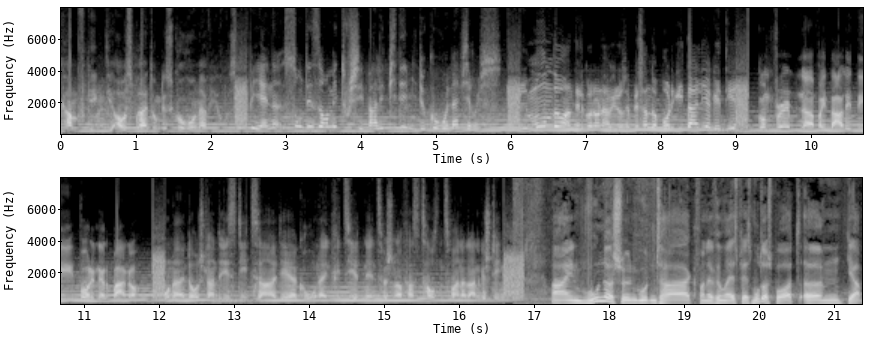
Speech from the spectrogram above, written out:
Kampf gegen die Ausbreitung des Coronavirus. européennes sont désormais touchées par l'épidémie de coronavirus. El mundo ante el coronavirus, empezando por Italia que tiene confirmed na fatality foreigner pa, no? Corona in Deutschland ist die Zahl der Corona-Infizierten inzwischen auf fast 1200 angestiegen. Einen wunderschönen guten Tag von der Firma SPS Motorsport. Ähm, ja,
